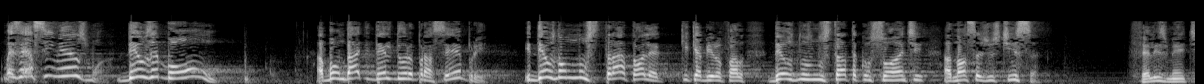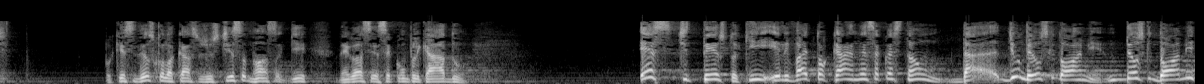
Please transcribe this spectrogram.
Mas é assim mesmo. Deus é bom. A bondade dele dura para sempre. E Deus não nos trata, olha o que, que a Bíblia fala: Deus não nos trata consoante a nossa justiça. Felizmente. Porque se Deus colocasse justiça nossa aqui, o negócio ia ser complicado. Este texto aqui, ele vai tocar nessa questão da, de um Deus que dorme. Um Deus que dorme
